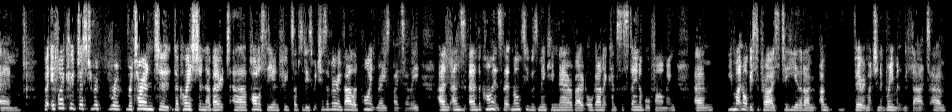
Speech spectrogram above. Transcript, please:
Um, but if I could just re re return to the question about uh, policy and food subsidies, which is a very valid point raised by Tilly, and, and, and the comments that Malte was making there about organic and sustainable farming, um, you might not be surprised to hear that I'm I'm very much in agreement with that. Um,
